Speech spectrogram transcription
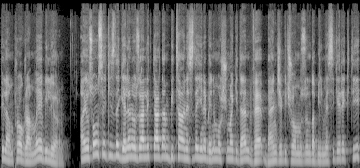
plan programlayabiliyorum. iOS 18'de gelen özelliklerden bir tanesi de yine benim hoşuma giden ve bence birçoğumuzun da bilmesi gerektiği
